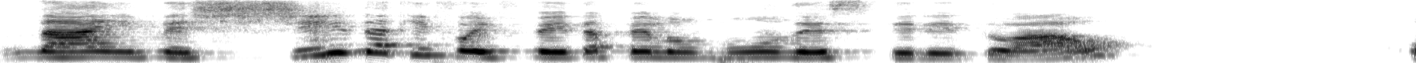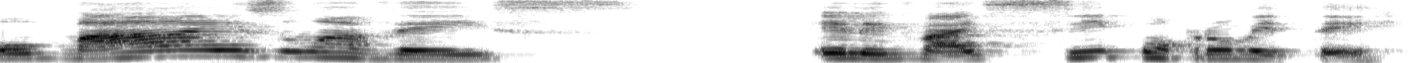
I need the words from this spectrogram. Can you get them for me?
na investida que foi feita pelo mundo espiritual? Ou mais uma vez ele vai se comprometer?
